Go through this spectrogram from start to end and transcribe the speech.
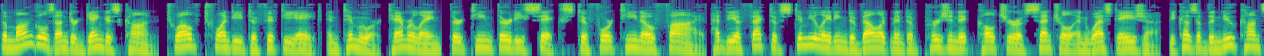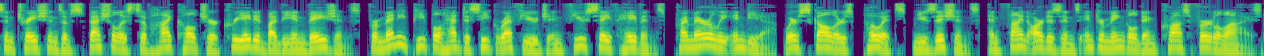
The Mongols under Genghis Khan (1220–58) and Timur (Tamerlane, 1336–1405) had the effect of stimulating development of Persianate culture of Central and West Asia because of the new concentrations of specialists of high culture created by the invasions. For many people had to seek refuge in few safe havens, primarily India, where scholars, poets, musicians, and fine artisans intermingled and cross-fertilized,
